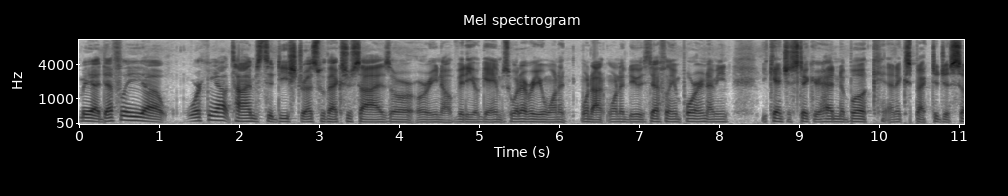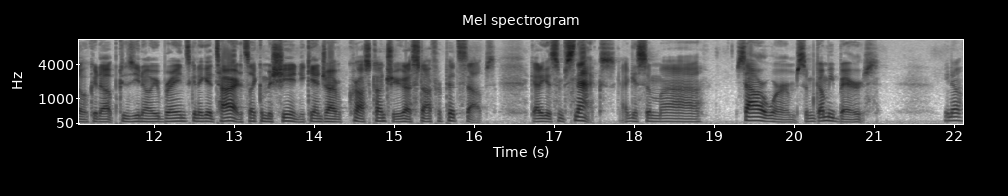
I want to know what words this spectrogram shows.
But yeah, definitely uh, working out times to de-stress with exercise or, or you know video games, whatever you want to what I want to do is definitely important. I mean, you can't just stick your head in a book and expect to just soak it up because you know your brain's gonna get tired. It's like a machine. You can't drive across country. You gotta stop for pit stops. Got to get some snacks. To get some uh, sour worms, some gummy bears. You know,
